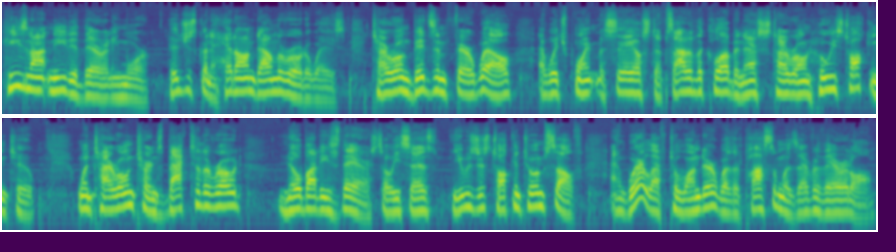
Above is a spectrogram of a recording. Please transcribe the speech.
he's not needed there anymore. He's just going to head on down the road a ways. Tyrone bids him farewell, at which point Maceo steps out of the club and asks Tyrone who he's talking to. When Tyrone turns back to the road, nobody's there, so he says he was just talking to himself, and we're left to wonder whether Possum was ever there at all.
